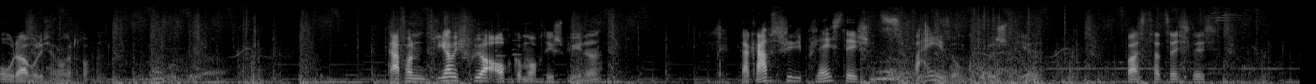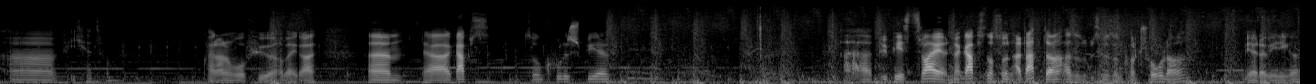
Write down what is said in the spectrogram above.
Oh, da wurde ich einmal getroffen. Davon, die habe ich früher auch gemocht, die Spiele. Da gab es für die Playstation 2 so ein cooles Spiel. Was tatsächlich... Äh, Fähigkeitspunkt? Keine Ahnung wofür, aber egal. Ähm, da gab es so ein cooles Spiel äh, für die PS2. Und da gab es noch so einen Adapter, also beziehungsweise so einen Controller, mehr oder weniger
